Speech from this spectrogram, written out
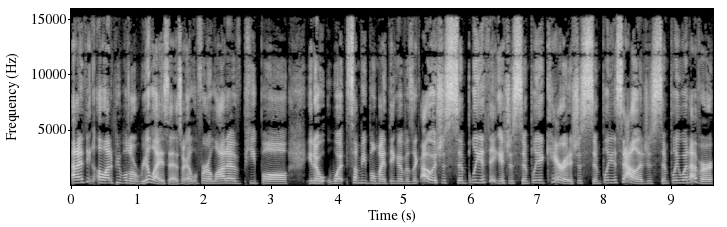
And I think a lot of people don't realize this. Right? For a lot of people, you know, what some people might think of as like, oh, it's just simply a thing. It's just simply a carrot. It's just simply a salad. It's just simply whatever.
